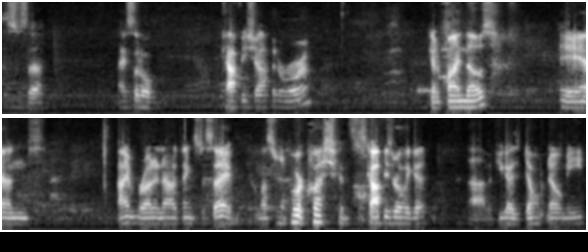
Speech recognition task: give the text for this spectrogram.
this is a nice little coffee shop in Aurora. Got to find those, and I'm running out of things to say unless there's more questions. This coffee's really good. Um, if you guys don't know me,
